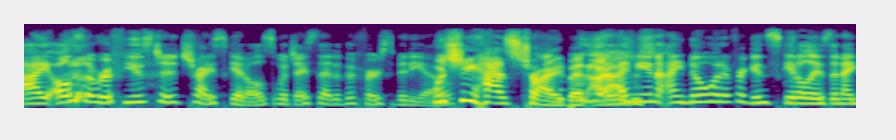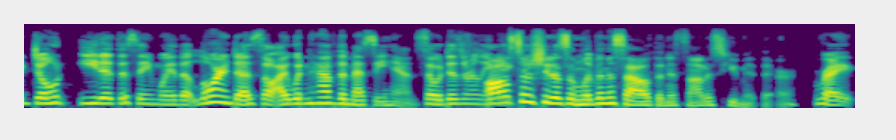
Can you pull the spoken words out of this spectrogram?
I also refuse to try Skittles, which I said in the first video. which she has tried, but Well, yeah, I, I, mean, I know what a friggin' Skittle is, and I don't eat it the same way that Lauren does, so I wouldn't have the messy hands. So it doesn't really. also she doesn't live in the south, and it's not as humid there. right.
